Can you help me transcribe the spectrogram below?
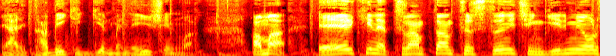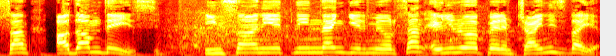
Yani tabii ki girme ne işin var. Ama eğer ki ne Trump'tan tırstığın için girmiyorsan adam değilsin. İnsaniyetliğinden girmiyorsan elini öperim Chinese dayı.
